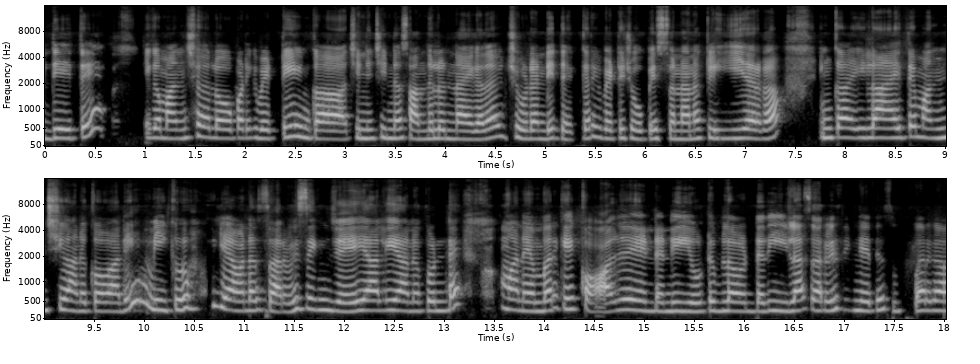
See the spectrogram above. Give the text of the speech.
ఇది అయితే ఇక మంచిగా లోపలికి పెట్టి ఇంకా చిన్న చిన్న సందులు ఉన్నాయి కదా చూడండి దగ్గరికి పెట్టి చూపిస్తున్నాను క్లియర్గా. ఇంకా ఇలా అయితే మంచిగా అనుకోవాలి. మీకు ఏమైనా సర్వీసింగ్ చేయాలి అనుకుంటే మా నెంబర్కి కాల్ చేయండి. యూట్యూబ్లో ఉంటది. ఇలా సర్వీసింగ్ అయితే సూపర్గా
